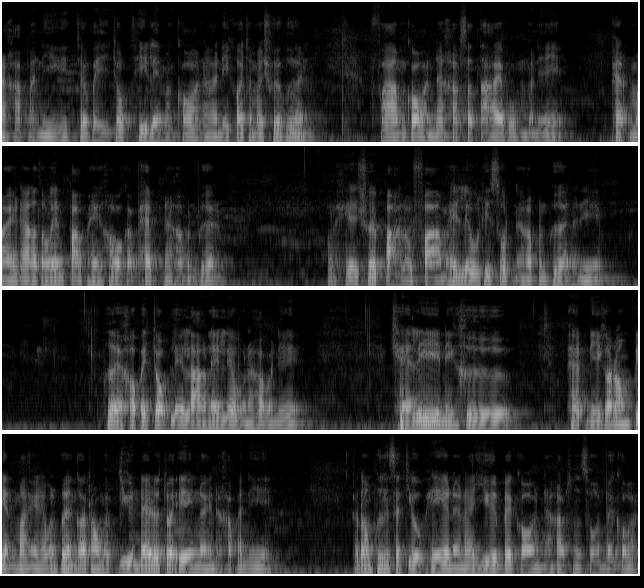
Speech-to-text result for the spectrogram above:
นะครับ อันนี้จะไปจบที่เลนมังกรนะอันนี้ก็จะมาช่วยเพื่อนฟาร์มก่อนนะครับ สไตล์ผมอันนี้ แพทใหม่นะเราต้องเล่นปรับให้เข้ากับแพทนะครับเพื่อนๆโอเค ช่วยป่าเราฟาร์มให้เร็วที่สุดนะครับเพื่อนๆอันนี้ เพื่อให้เขาไปจบเลนล่างได้เร็วนะครับอันนี้แครี่นี่คือแพทนี้ก็ต้องเปลี่ยนใหม่นะเพื่อนๆก็ต้องแบบยืนได้ด้วยตัวเองหน่อยนะครับ อันนี้ก็ต้องพึ่งสกิลเพย์หน่อยนะยืนไปก่อนนะครับโซนๆไปก่อน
